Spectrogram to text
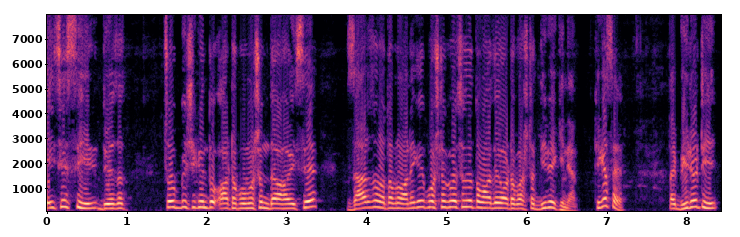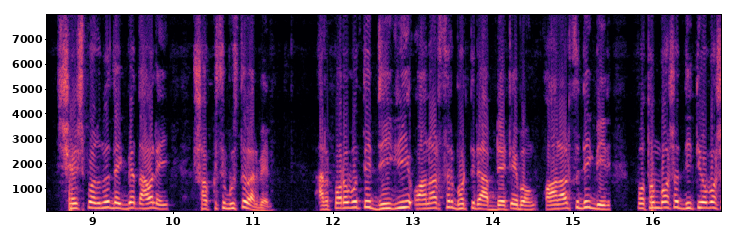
এইচএসসির দুই হাজার চব্বিশে কিন্তু অটো প্রমোশন দেওয়া হয়েছে, যার জন্য তোমরা অনেকেই প্রশ্ন করেছ যে তোমাদের অটো পাসটা দিবে কিনা, ঠিক আছে? তাই ভিডিওটি শেষ পর্যন্ত দেখবে, তাহলেই সব কিছু বুঝতে পারবে। আর পরবর্তী ডিগ্রি অনার্সের ভর্তির আপডেট এবং অনার্স ডিগ্রির প্রথম বর্ষ, দ্বিতীয় বর্ষ,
